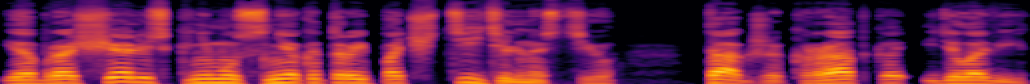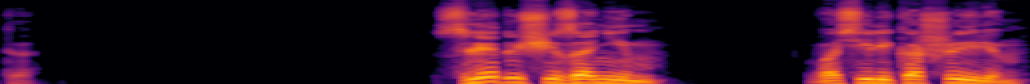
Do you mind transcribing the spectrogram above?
и обращались к нему с некоторой почтительностью, также кратко и деловито. Следующий за ним Василий Каширин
